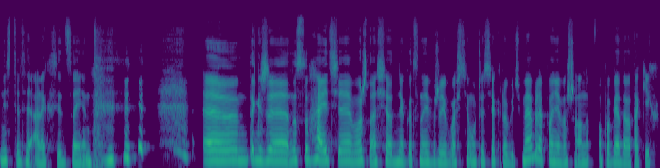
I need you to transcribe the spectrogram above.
Niestety Alex jest zajęty. Także no słuchajcie, można się od niego co najwyżej właśnie uczyć, jak robić meble, ponieważ on opowiada o takich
